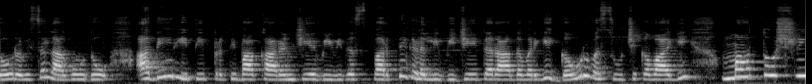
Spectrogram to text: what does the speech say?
ಗೌರವಿಸಲಾಗುವುದು. ಅದೇ ರೀತಿ ಪ್ರತಿಭಾ ಕಾರಂಜಿಯ ವಿವಿಧ ಸ್ಪರ್ಧೆಗಳಲ್ಲಿ ವಿಜೇತರಾದವರಿಗೆ ಗೌರವ ಸೂಚಕವಾಗಿ ಮಾತೋಶ್ರೀ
